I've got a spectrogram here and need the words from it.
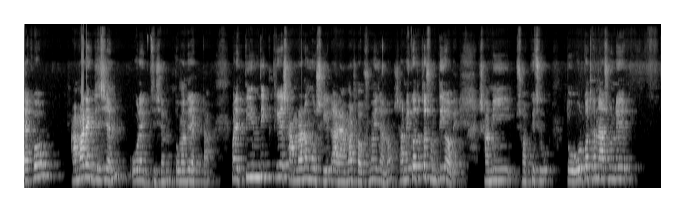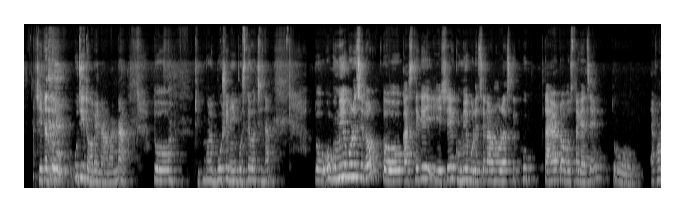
দেখো, আমার এক ডিসিশন ওর এক ডিসিশন তোমাদের একটা। মানে তিন দিক থেকে সামলানো মুশকিল, আর আমার সবসময় জানো, স্বামীর কথা তো শুনতেই হবে। স্বামী সব কিছু তো ওর কথা না শুনলে সেটা তো উচিত হবে না আমার, না? তো ঠিক মনে বসে নেই, বসতে পারছি না। তো ও ঘুমিয়ে পড়েছিল, তো কাছ থেকে এসে ঘুমিয়ে পড়েছে, কারণ ওর আজকে খুব টায়ার্ড অবস্থা গেছে। তো এখন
